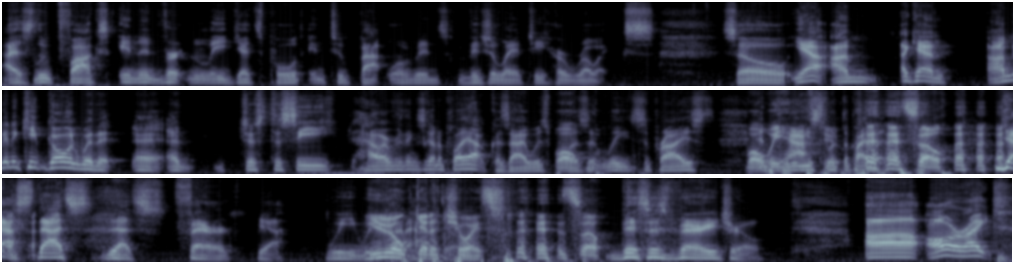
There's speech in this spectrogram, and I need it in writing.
as Luke Fox inadvertently gets pulled into Batwoman's vigilante heroics. So yeah, I'm again. I'm going to keep going with it, uh, and just to see how everything's going to play out because I was Well- pleasantly surprised Well, And we have to with the pilot. so yes, that's that's fair. Yeah, we, we you don't get a choice. so This is very true. Uh, all right,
